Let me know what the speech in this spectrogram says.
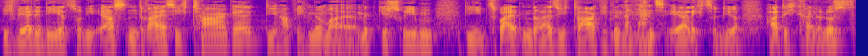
Ich werde die jetzt so die ersten 30 Tage, die habe ich mir mal mitgeschrieben. Die zweiten 30 Tage, ich bin da ganz ehrlich zu dir, hatte ich keine Lust.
